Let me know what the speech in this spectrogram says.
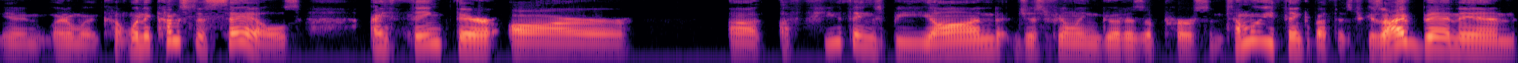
you know, when, when, it com- when it comes to sales? I think there are uh, a few things beyond just feeling good as a person. Tell me what you think about this, because I've been in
